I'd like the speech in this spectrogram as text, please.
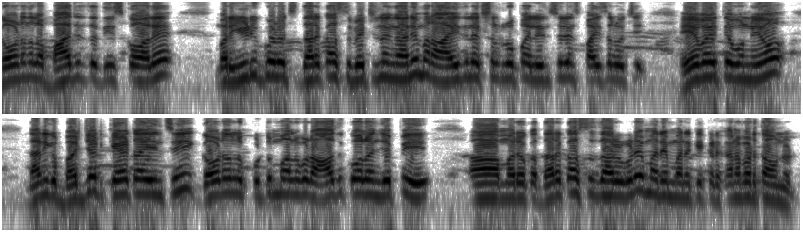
గవర్నర్ల బాధ్యత తీసుకోవాలి. మరి ఈడికి కూడా వచ్చి దరఖాస్తు పెట్టినా కానీ మరి ఐదు లక్షల రూపాయలు ఇన్సూరెన్స్ పైసలు వచ్చి ఏవైతే ఉన్నాయో దానికి బడ్జెట్ కేటాయించి గవర్నర్ల కుటుంబాలను కూడా ఆదుకోవాలని చెప్పి ఆ, మరి ఒక దరఖాస్తుదారు కూడా మరి మనకి ఇక్కడ కనబడతా ఉన్నాడు.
